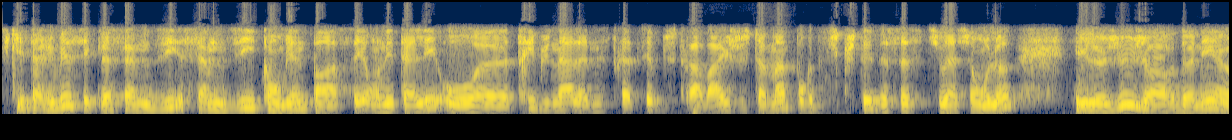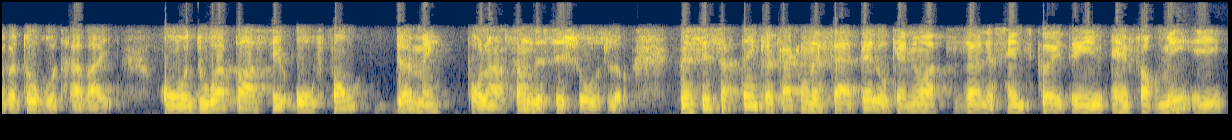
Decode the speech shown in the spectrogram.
Ce qui est arrivé, c'est que le samedi, samedi qu'on vient de passer, on est allé au euh, tribunal administratif du travail justement pour discuter de cette situation-là. Et le juge a ordonné un retour au travail. On doit passer au fond demain pour l'ensemble de ces choses-là. Mais c'est certain que quand on a fait appel au camion artisan, le syndicat a été informé et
